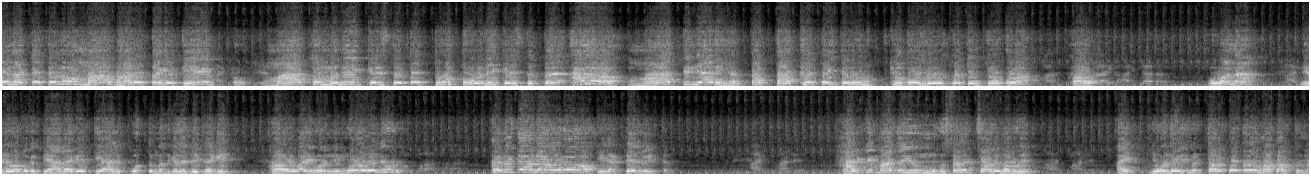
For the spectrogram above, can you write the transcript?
ಏನಾಕೈತಿ ಅಂದ್ರ ಮಹಾಭಾರತ ಆಗೈತಿ ಮಾತು ಮನಿ ಕಳಿಸ್ತತ್ತ ತೂತು ಒಲಿ ಕಳಿಸ್ತತ್ತ ಹಲೋ ಮಾತಿನ್ಯಾಗ ಎಂತ ತಾಕತ್ ಐತಿ ಕ್ಯೂದು ತಿಳಿದು ಹೇಳ್ಕೊತೀನಿ ತಿಳ್ಕೊ. ಹೋ ಓ ಅಣ್ಣ ನಿನ್ನ ಒಬ್ಬ ಬ್ಯಾಡಾಗೈತಿ ಅಲ್ಲಿ ಕೂತ್ ಮಂದಿಗೆಲ್ಲ ಬೇಕಾಗೈತಿ. ಇವ್ರು ನಿಮ್ಮೂರವ್ರ ಇವ್ರು? ಕಮಿಟಿ ಅವರು ಇಲ್ಲ ಟೈಮ್ ಇತ್ತ ಹಾಡಿಕೆ ಮಾತು ಇವ್ ಮುಗಿಸಾಲ ಚಾಲು ಮಾಡೋದೈತಿ ಆಯ್ತು ನೀವು ಒಂದ್ ಐದು ಮಿನಿಟ್ ತಡ್ಕೋತಂದ್ರೆ ಮಾತಾಡ್ತಾನ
